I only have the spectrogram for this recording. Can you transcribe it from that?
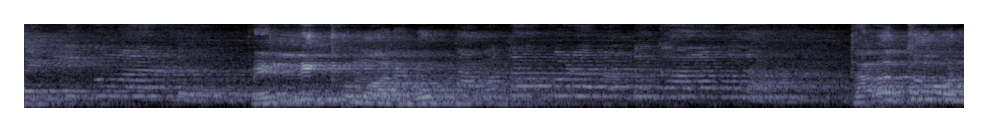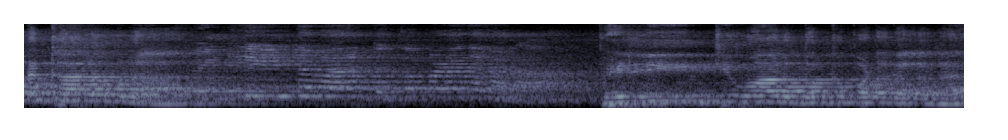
పెళ్ళి కుమారుడు పెళ్ళి కుమారుడు తమతో కూడా నుండు కాలమున తనతో ఉన్న కాలమున పెళ్ళి ఇంట వారు దుఃఖపడగలరా?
